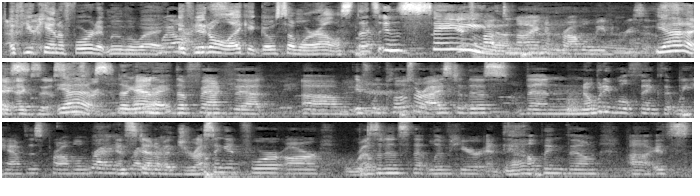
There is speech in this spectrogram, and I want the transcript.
Mm-hmm. If you can't afford it, move away. Well, if you don't like it, go somewhere else. That's insane. It's about denying a problem even exists. Yes. It exists. I'm Yes. sorry. No, you're and right. the fact that um, if we close our eyes to this, then nobody will think that we have this problem. Right, Instead right, of right. addressing it for our residents that live here and Yeah. helping them, uh, it's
